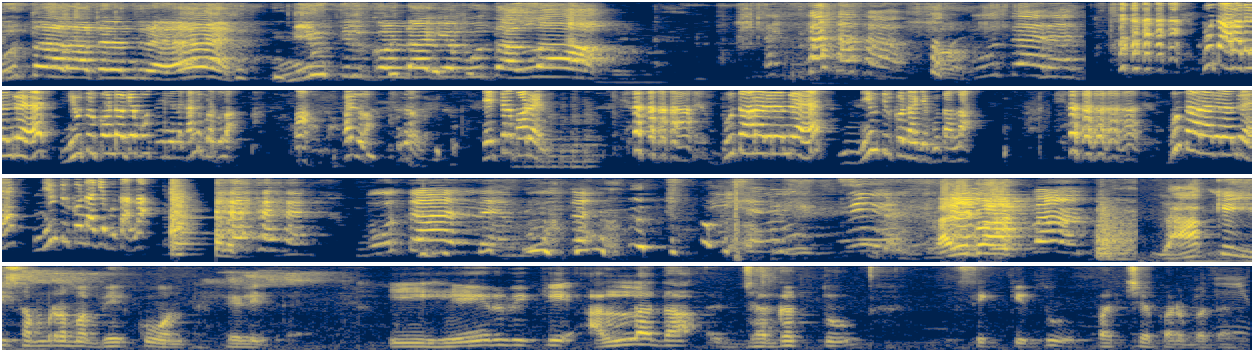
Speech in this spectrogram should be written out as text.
ಭೂತಾರಾದ್ರೆ ನೀವು ತಿಳ್ಕೊಂಡಾಗೆ ಭೂತ ಅಲ್ಲ ಯಾಕೆ ಈ ಸಂಭ್ರಮ ಬೇಕು ಅಂತ ಹೇಳಿದ್ರೆ ಈ ಹೇರುವಿಕೆ ಅಲ್ಲದ ಜಗತ್ತು ಸಿಕ್ಕಿದ್ದು ಪಚ್ಚೆ ಪರ್ಬದಲ್ಲಿ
